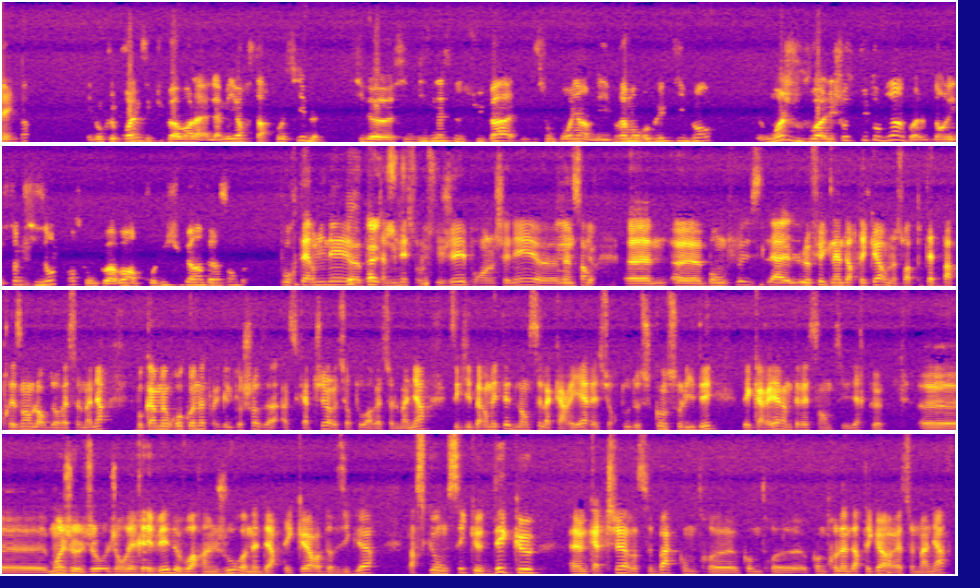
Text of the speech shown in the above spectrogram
Et donc le problème, c'est que tu peux avoir la, la meilleure star possible. Si le, si le business ne suit pas, ils y sont pour rien. Mais vraiment, objectivement, moi, je vois les choses plutôt bien. Quoi. Dans les 5-6 ans, je pense qu'on peut avoir un produit super intéressant. Quoi. pour terminer, euh, pour Euh, terminer sur le sujet, pour enchaîner, euh, Vincent, euh, euh, bon, la- le fait que l'Undertaker ne soit peut-être pas présent lors de WrestleMania, il faut quand même reconnaître quelque chose à, à ce catcheur et surtout à WrestleMania, c'est qu'il permettait de lancer la carrière et surtout de se consolider des carrières intéressantes. C'est-à-dire que euh, moi, j'aurais rêvé de voir un jour un Undertaker, Dolph Ziggler, parce qu'on sait que dès que un catcheur se bat contre, contre, contre l'Undertaker à WrestleMania,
